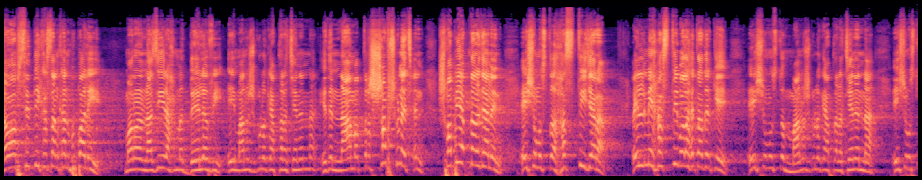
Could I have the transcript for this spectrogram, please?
নওয়াব সিদ্দিক হাসান খান ভূপালি, মাওলানা নাজির আহমদ দেহলভি, এই মানুষগুলোকে আপনারা চেনেন না? এদের নাম আপনারা সব শুনেছেন, সবই আপনারা জানেন। এই সমস্ত হাস্তি যারা, এলমি হাস্তি বলা হয় তাদেরকে, এই সমস্ত মানুষগুলোকে আপনারা চেনেন না। এই সমস্ত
